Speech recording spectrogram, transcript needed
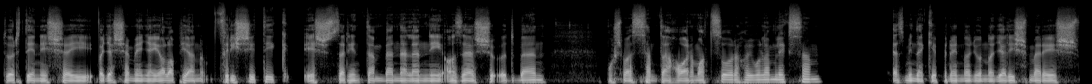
történései vagy eseményei alapján frissítik, és szerintem benne lenni az első ötben, most már szemtán harmadszor, ha jól emlékszem, ez mindenképpen egy nagyon nagy elismerés,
